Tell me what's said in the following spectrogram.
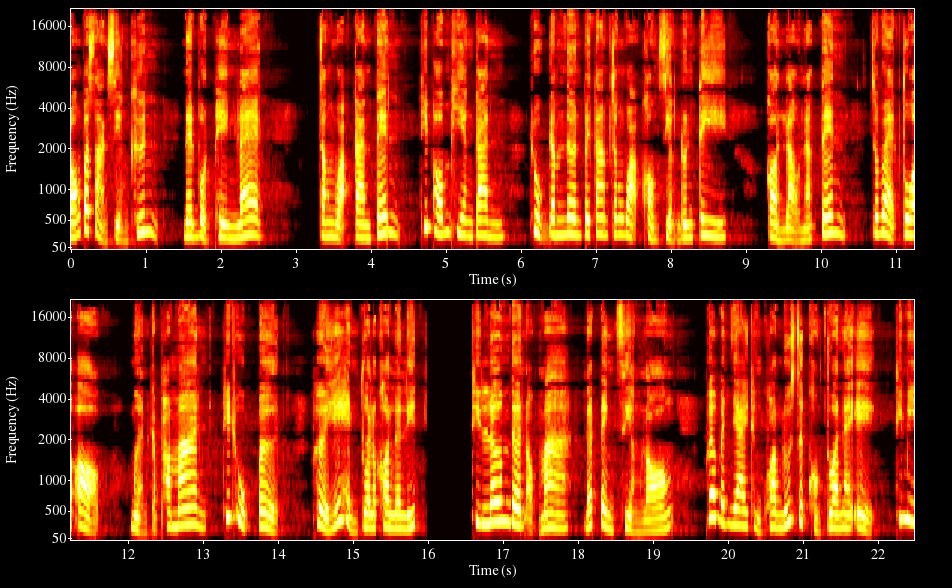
ร้องประสานเสียงขึ้น ในบทเพลงแรก จังหวะการเต้นที่พร้อมเพียงกัน ถูกดำเนินไปตามจังหวะของเสียงดนตรี ก่อนเหล่านักเต้นจะแหวกตัวออกเหมือนกับผ้าม่านที่ถูกเปิด เผยให้เห็นตัวละครละลิต ที่เริ่มเดินออกมาและเปล่งเสียงร้อง เพื่อบรรยายถึงความรู้สึกของตัวนายเอกที่มี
